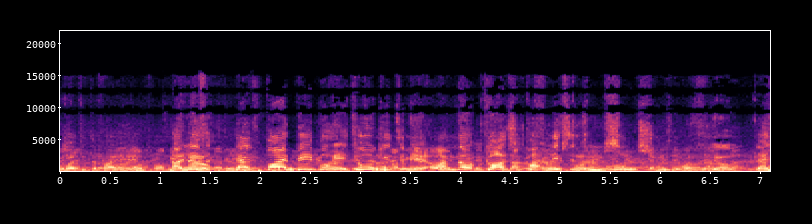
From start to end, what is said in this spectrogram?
You wanted to fight him. No, listen, there's five people here talking to me. I'm not God. I can't listen to you all. Let me say one thing. Yo, There's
